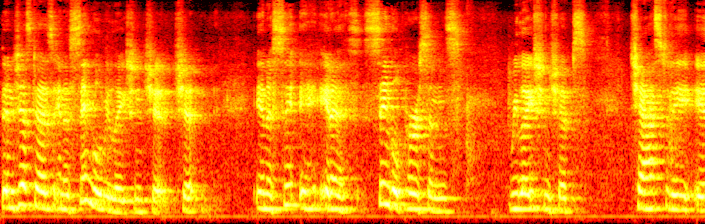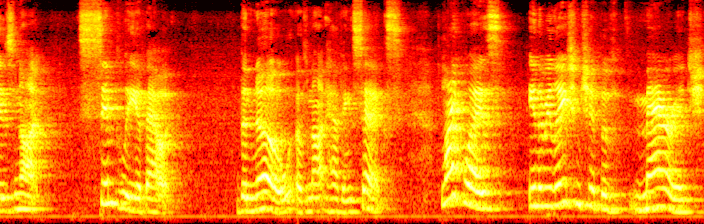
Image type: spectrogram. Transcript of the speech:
then just as in a single relationship, in a, in a single person's relationships, chastity is not simply about the no of not having sex Likewise, in the relationship of marriage,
